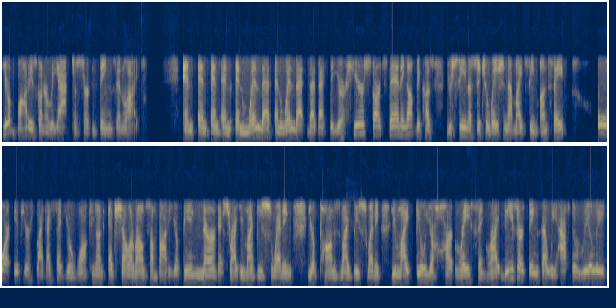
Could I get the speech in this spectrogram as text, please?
your body's going to react to certain things in life. And and and and and when that and when that that that your hair starts standing up because you're seeing a situation that might seem unsafe or if you're like i said you're walking on eggshell around somebody you're being nervous right? You might be sweating your palms might be sweating you might feel your heart racing right? These are things that we have to really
